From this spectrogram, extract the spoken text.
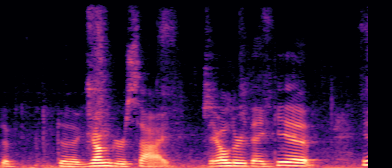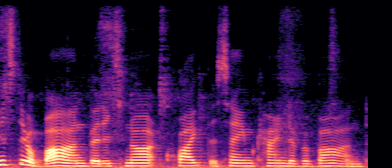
the, the younger side. The older they get, you still bond, but it's not quite the same kind of a bond.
